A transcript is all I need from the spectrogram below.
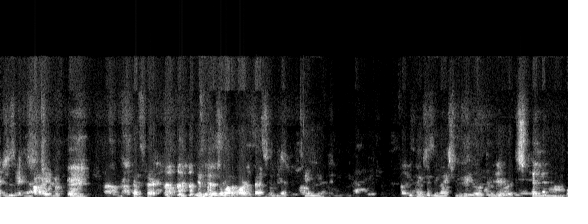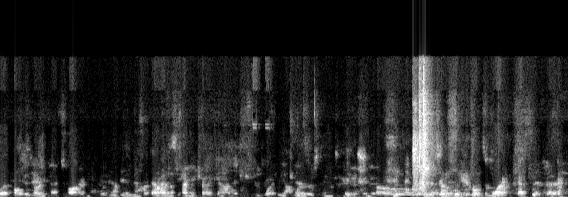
These? That's fair. There's a lot of artifacts in the FFT. He thinks it'd be nice for me to go through and explain what all those artifacts are. Like, I don't have enough time to track down what each one of those things is. It sounds difficult. The more I can capture it, the better.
